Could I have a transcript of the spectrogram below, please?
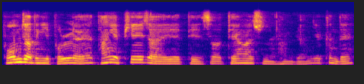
보험자 등이 본래 당해 피해자에 대해서 대항할 수 있는 항변, 예컨대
